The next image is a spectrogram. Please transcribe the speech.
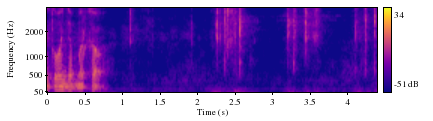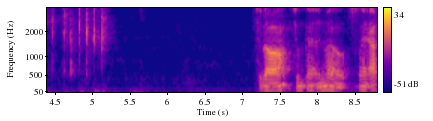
Thầy cô nhập mật khẩu. Sau đó chúng ta ấn vào sign up.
